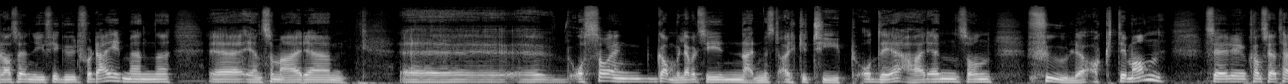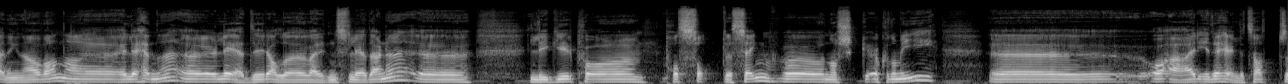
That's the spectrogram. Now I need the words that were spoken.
altså en ny figur for deg, men eh, en som er eh, Eh, eh, også en gammel, jeg vil si nærmest arketyp. Og det er en sånn fugleaktig mann. Ser, kan se tegningene av han, eh, eller henne. Eh, leder alle verdenslederne. Eh, ligger på, på sotteseng på norsk økonomi. Eh, og er i det hele tatt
